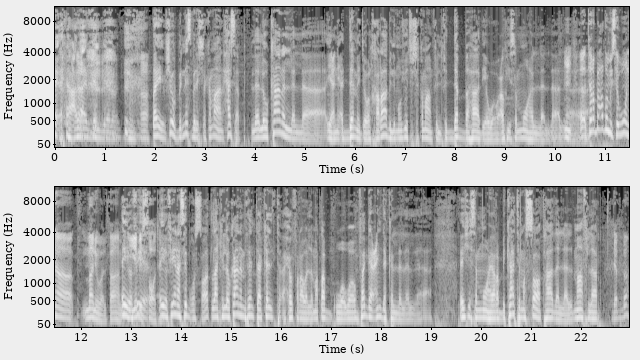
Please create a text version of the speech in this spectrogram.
حبايب قلبي آه. طيب شوف بالنسبة للشكمان حسب لو كان ال ال يعني الدمج أو الخراب اللي موجود في الشكمان في, في الدبة هذه أو يسموها. آه، ترى بعضهم يسوونها مانوال فاهم؟ أيوه يبي الصوت أيوه في ناس يبغوا الصوت لكن لو كان مثلا أنت أكلت حفرة ولا مطب و- وانفقع عندك ال ال ال إيش يسموها يا ربي؟ كاتم الصوت هذا ال- المافلر. دبة؟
